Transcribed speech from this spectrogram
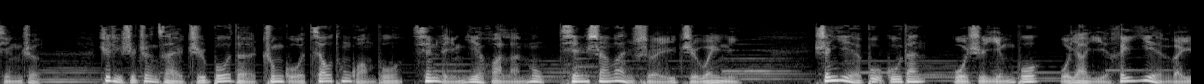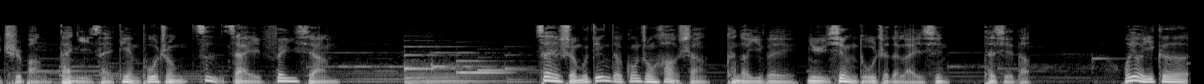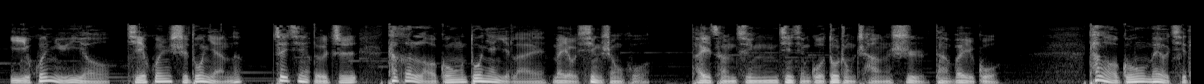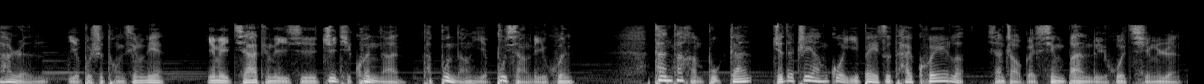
行者，这里是正在直播的中国交通广播心灵夜话栏目《千山万水只为你》。深夜不孤单，我是迎波，我要以黑夜为翅膀，带你在电波中自在飞翔。在水木丁的公众号上看到一位女性读者的来信，她写道：“我有一个已婚女友，结婚十多年了，最近得知她和老公多年以来没有性生活，她也曾经进行过多种尝试，但未果。她老公没有其他人，也不是同性恋。”因为家庭的一些具体困难，她不能也不想离婚，但她很不甘，觉得这样过一辈子太亏了，想找个性伴侣或情人。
